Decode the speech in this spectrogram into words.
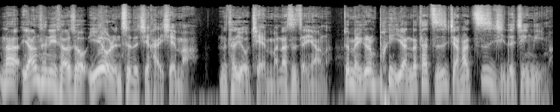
那杨丞琳小的时候也有人吃得起海鲜嘛。那他有钱嘛？那是怎样呢？就每个人不一样。那他只是讲他自己的经历嘛。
